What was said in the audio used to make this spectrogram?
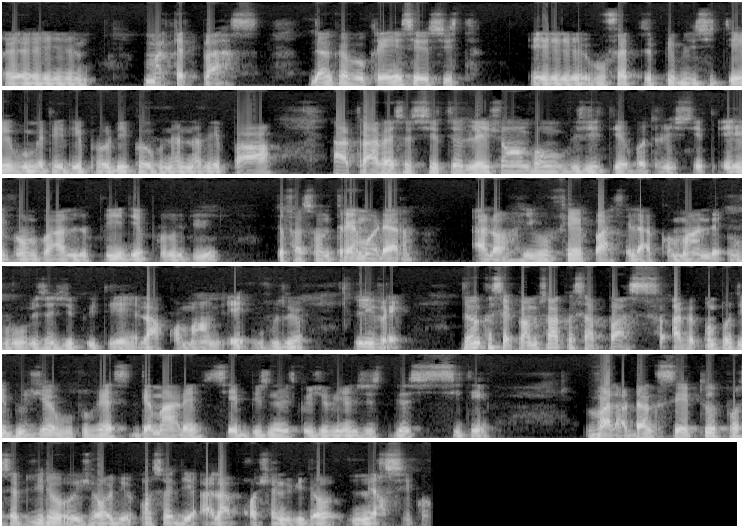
euh, marketplace. Donc, vous créez ce site et vous faites publicité, vous mettez des produits que vous n'en avez pas. À travers ce site, les gens vont visiter votre site et vont voir le prix des produits de façon très moderne. Alors, il vous fait passer la commande, vous exécutez la commande et vous livrez. Donc, c'est comme ça que ça passe. Avec un petit budget, vous pouvez démarrer ces business que je viens juste de citer. Voilà, donc c'est tout pour cette vidéo aujourd'hui. On se dit à la prochaine vidéo. Merci beaucoup.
